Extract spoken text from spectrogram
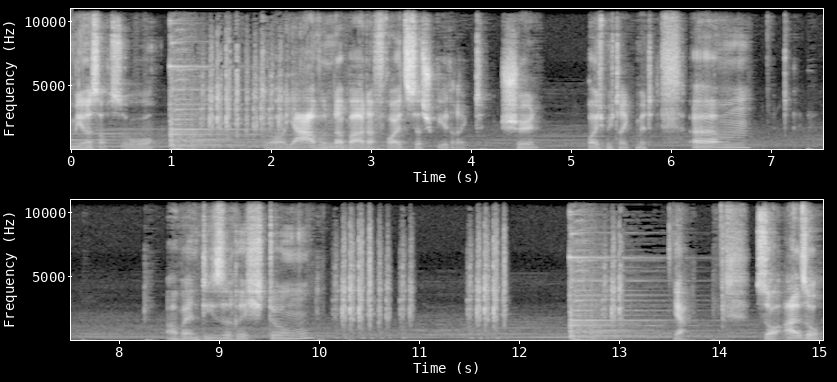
Von mir aus auch so. So, ja, wunderbar. Da freut sich das Spiel direkt. Schön. Freue ich mich direkt mit. Ähm, aber in diese Richtung... Ja. So, also.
